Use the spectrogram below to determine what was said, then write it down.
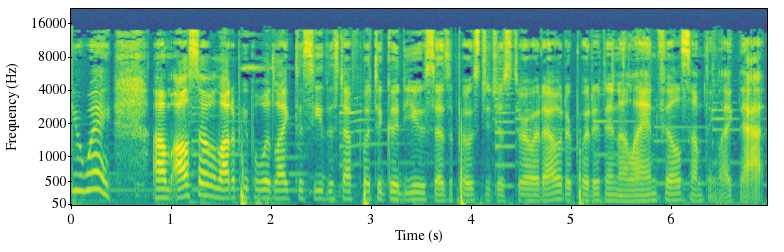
Your way. Um, also, a lot of people would like to see the stuff put to good use as opposed to just throw it out or put it in a landfill, something like that.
